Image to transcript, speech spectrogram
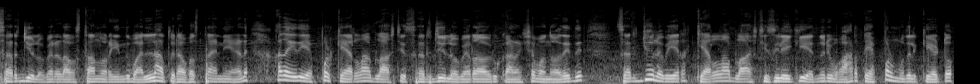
സെർജിയോ ലൊബേറയുടെ അവസ്ഥ എന്ന് പറയുന്നത് വല്ലാത്തൊരു അവസ്ഥ തന്നെയാണ്. അതായത് എപ്പോൾ കേരള ബ്ലാസ്റ്റേഴ്സ് സെർജിയോ ലൊബേറ ഒരു കണക്ഷൻ വന്നു. അതായത് സെർജിയോ ലൊബേറ കേരള ബ്ലാസ്റ്റേഴ്സിലേക്ക് എന്നൊരു വാർത്ത എപ്പോൾ മുതൽ കേട്ടോ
